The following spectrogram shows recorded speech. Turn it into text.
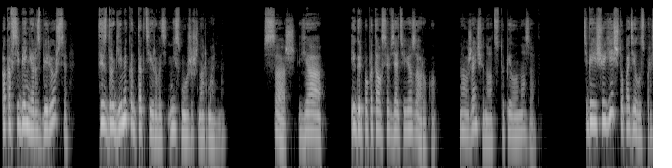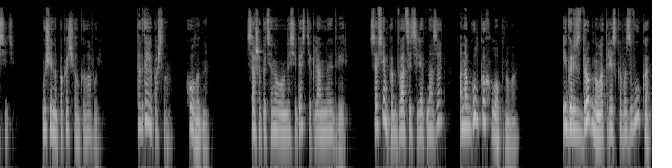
Пока в себе не разберешься, ты с другими контактировать не сможешь нормально». «Саш, я...» Игорь попытался взять ее за руку, но женщина отступила назад. «Тебе еще есть что по делу спросить?» Мужчина покачал головой. «Тогда я пошла. Холодно». Саша потянула на себя стеклянную дверь. Совсем как двадцать лет назад она гулко хлопнула. Игорь вздрогнул от резкого звука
